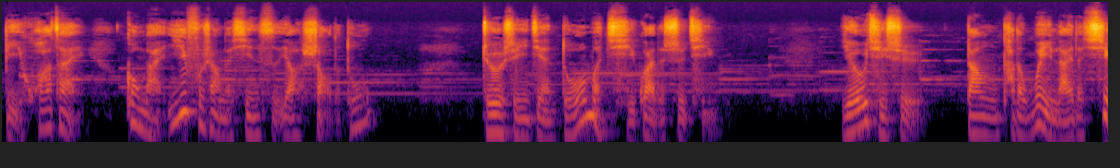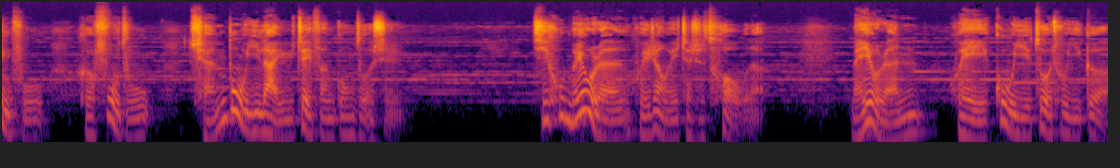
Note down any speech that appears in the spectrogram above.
比花在购买衣服上的心思要少得多。这是一件多么奇怪的事情！尤其是当他的未来的幸福和富足全部依赖于这份工作时，几乎没有人会认为这是错误的，没有人会故意做出一个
